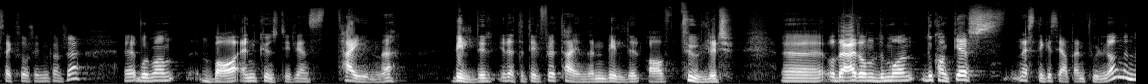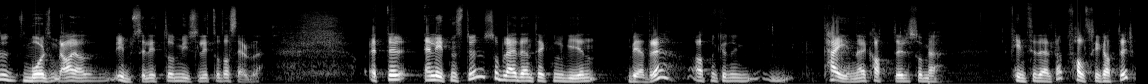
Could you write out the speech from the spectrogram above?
seks år siden, kanskje. Eh, hvor man ba en kunstig intelligens tegne bilder. I dette tilfellet tegner den bilder av fugler. Uh, og det er sånn, du, må, du, kan ikke, nesten ikke se at det er en fugl engang, men du må liksom, ja, ja, ymse litt og myse litt, og da ser du det. Etter en liten stund så ble den teknologien bedre. At den kunne tegne katter som fins i det hele tatt. Falske katter.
